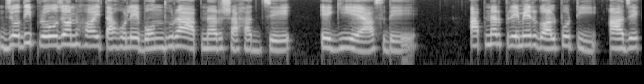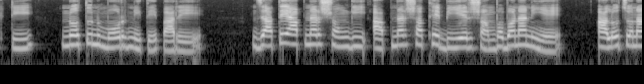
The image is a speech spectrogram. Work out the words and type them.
যদি প্রয়োজন হয় তাহলে বন্ধুরা আপনার সাহায্যে এগিয়ে আসবে। আপনার প্রেমের গল্পটি আজ একটি নতুন মোড় নিতে পারে, যাতে আপনার সঙ্গী আপনার সাথে বিয়ের সম্ভাবনা নিয়ে আলোচনা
